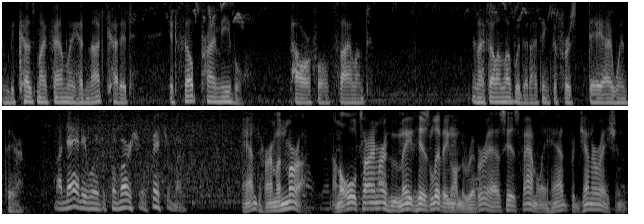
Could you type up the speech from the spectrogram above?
And because my family had not cut it, it felt primeval, powerful, silent. And I fell in love with it, I think, the first day I went there. My daddy was a commercial fisherman. And Herman Murrah, an old timer who made his living on the river as his family had for generations.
